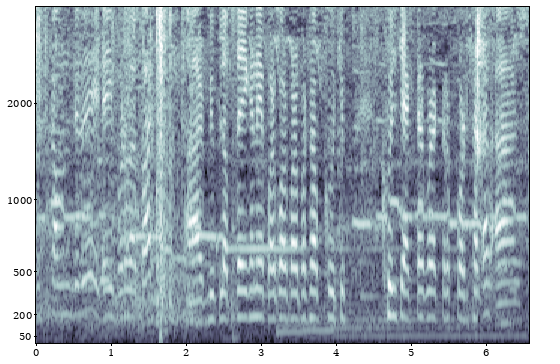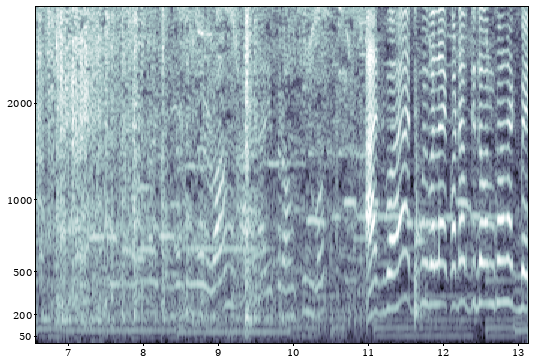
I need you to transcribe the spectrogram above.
ডিসকাউন্ট দেবে এটাই বড় ব্যাপার। আর বিপ্লবটা এখানে পরপর পরপর সব খুলছে খুলছে একটার পর একটার পর থাকার আর রং আর আগে তো রং কিনবো। আসব হ্যাঁ দুপুরবেলায় কটা অবধি দোকান খোলা থাকবে?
